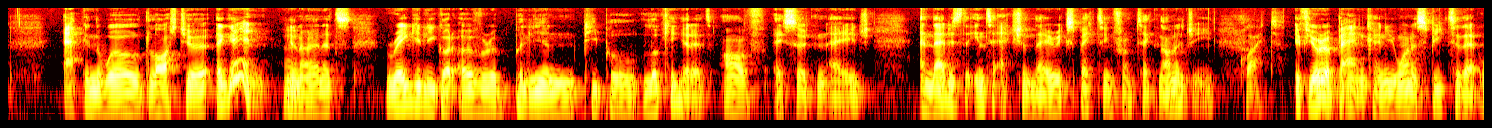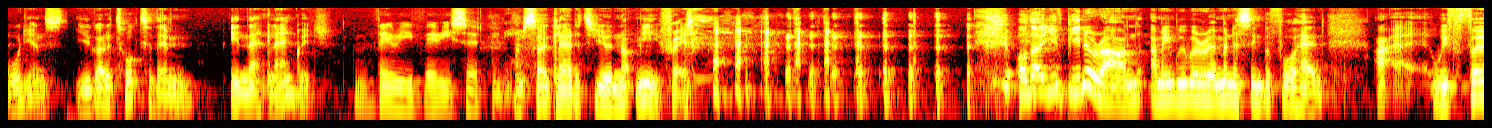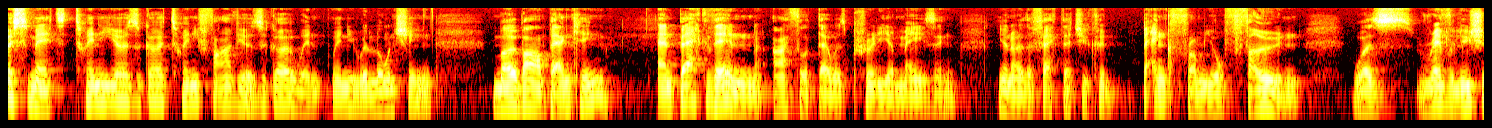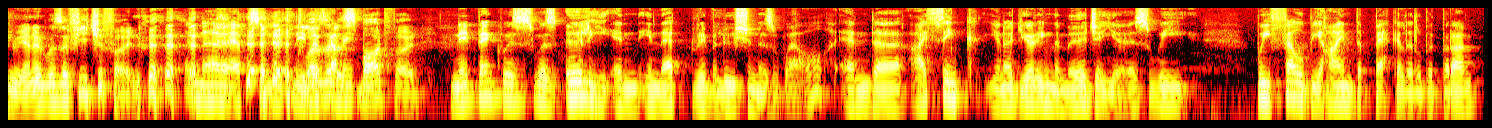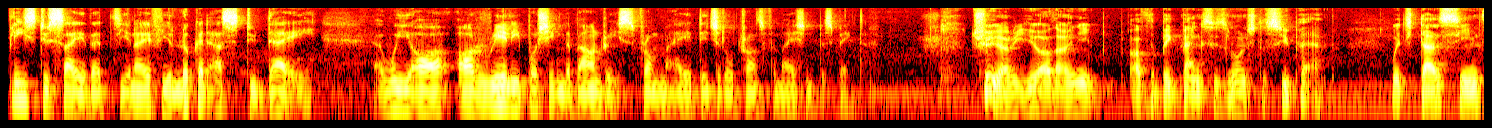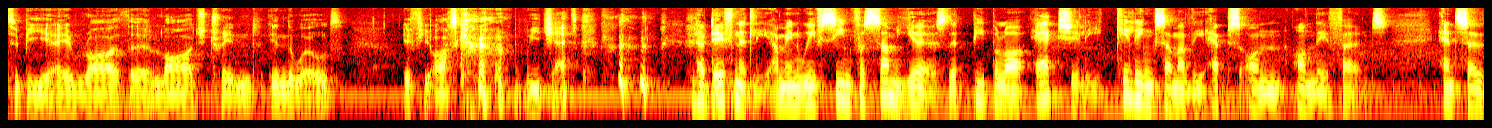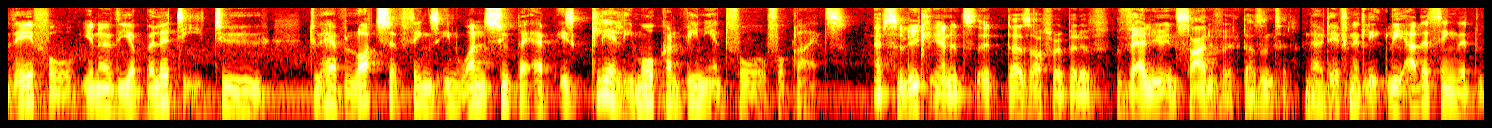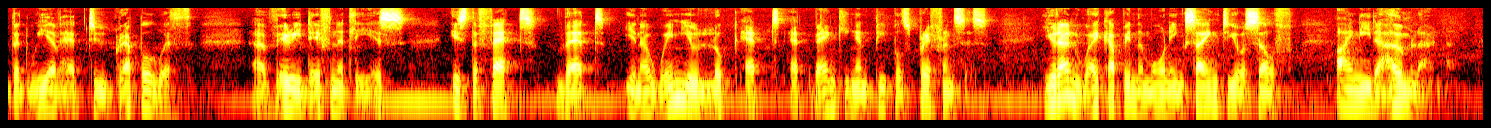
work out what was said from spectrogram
app in the world last year again, you mm. know, and it's regularly got over a billion people looking at it of a certain age and that is the interaction they're expecting from technology. Quite. If you're a bank and you want to speak to that audience, you've got to talk to them in that language. Very, very certainly. I'm so glad it's you and not me, Fred. Although you've been around, I mean, we were reminiscing beforehand. I, we first met 20 years ago, 25 years ago, when, when you were launching mobile banking and back then, I thought that was pretty amazing. You know, the fact that you could bank from your phone was revolutionary, and it was a feature phone. no, absolutely. it wasn't Look, a mean, smartphone. Nedbank was was early in in that revolution as well, and uh, I think you know during the merger years we we fell behind the pack a little bit. But I'm pleased to say that you know if you look at us today we are, are really pushing the boundaries from a digital transformation perspective. True. I mean, you are the only of the big banks who's launched a super app, which does seem to be a rather large trend in the world, if you ask WeChat. no, definitely. I mean, we've seen for some years that people are actually killing some of the apps on, on their phones. And so, therefore, you know, the ability to to have lots of things in one super app is clearly more convenient for, for clients. Absolutely, and it's, it does offer a bit of value inside of it, doesn't it? No, definitely. The other thing that, that we have had to grapple with uh, very definitely is, is the fact that you know when you look at, at banking and people's preferences, you don't wake up in the morning saying to yourself, I need a home loan.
